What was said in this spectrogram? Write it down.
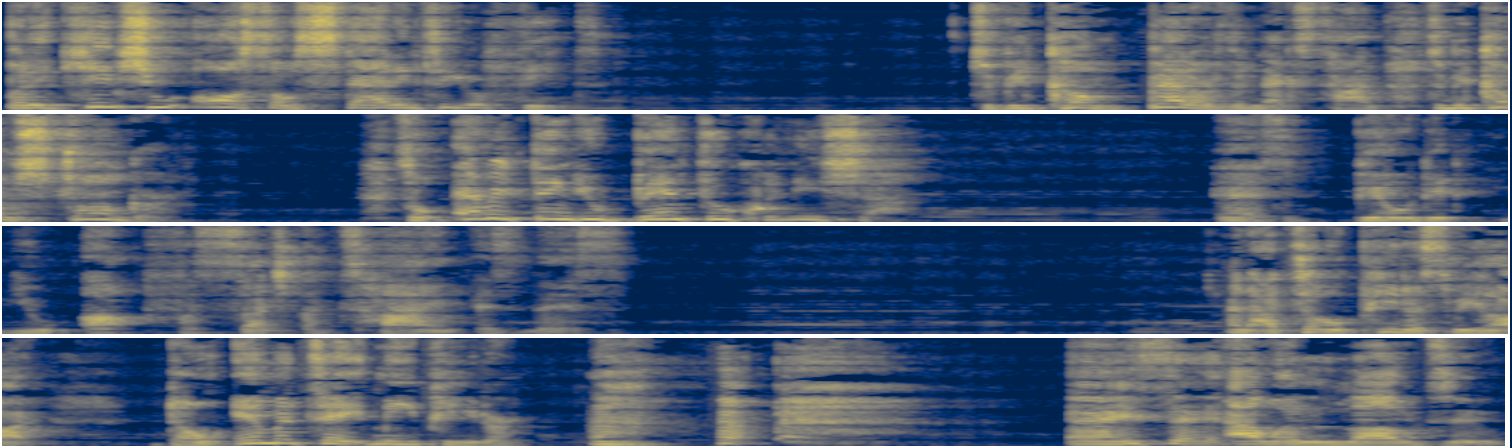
But it keeps you also standing to your feet to become better the next time, to become stronger. So everything you've been through, Quenisha, has builded you up for such a time as this. And I told Peter, sweetheart, don't imitate me, Peter. and he said, I would love to.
